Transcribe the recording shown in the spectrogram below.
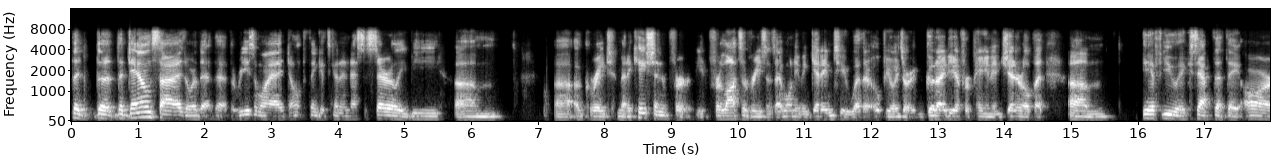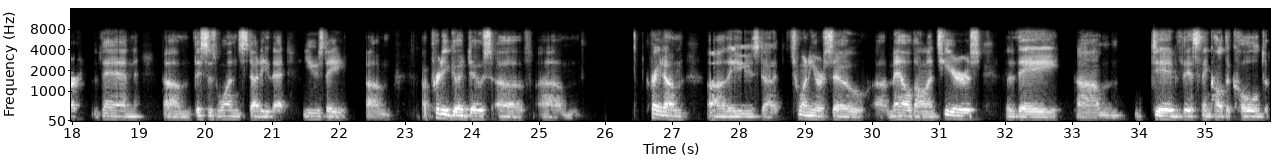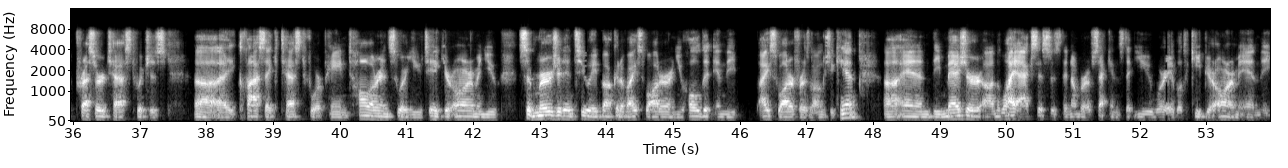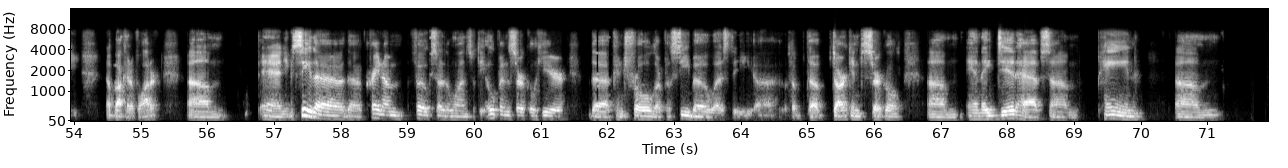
the, the, the downside or the, the, the reason why I don't think it's going to necessarily be um, uh, a great medication for for lots of reasons. I won't even get into whether opioids are a good idea for pain in general, but um, if you accept that they are, then um, this is one study that used a um, a pretty good dose of um, kratom. Uh, they used uh, 20 or so uh, male volunteers. They um, did this thing called the cold pressor test, which is uh, a classic test for pain tolerance, where you take your arm and you submerge it into a bucket of ice water and you hold it in the ice water for as long as you can. Uh, and the measure on the y-axis is the number of seconds that you were able to keep your arm in the bucket of water. Um, and you can see the, the kratom folks are the ones with the open circle here. The control or placebo was the, uh, the, the, darkened circle. Um, and they did have some pain um,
